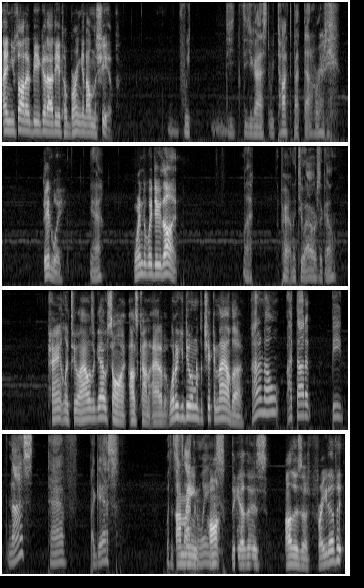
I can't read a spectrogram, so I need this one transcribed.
And you thought it'd be a good idea to bring it on the ship? We you guys we talked about that already. Did we? yeah. When did we do that? Like apparently 2 hours ago. Apparently two hours ago. So I, I was kind of out of it. What are you doing with the chicken now, though? I don't know. I thought it'd be nice to have, I guess, with its I flapping mean, wings. aren't the others others afraid of it?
